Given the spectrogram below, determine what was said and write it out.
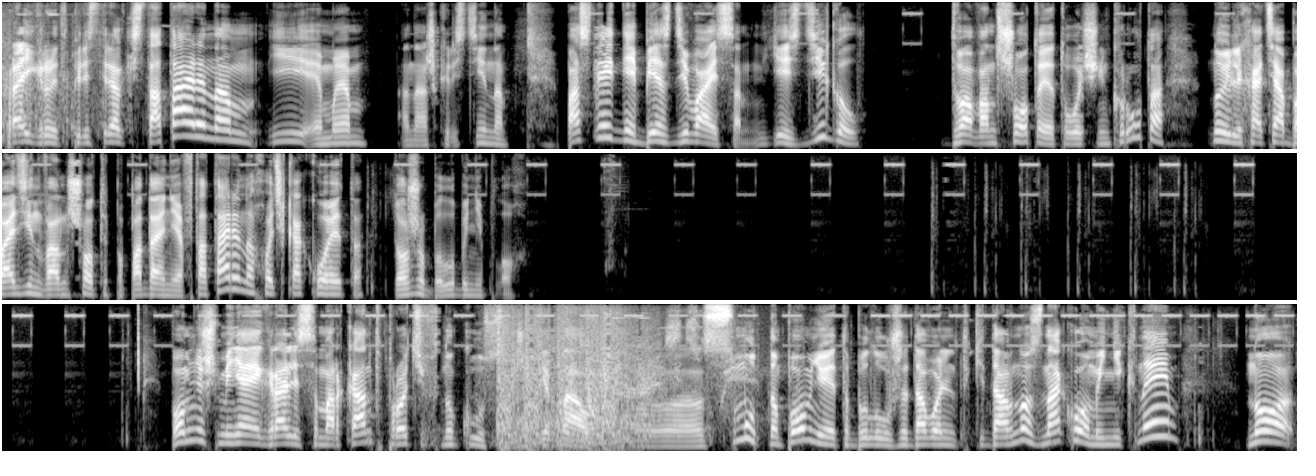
Проигрывает в перестрелке с Татарином. И ММ, а наш Кристина. Последняя без девайса. Есть Дигл два ваншота это очень круто. Ну или хотя бы один ваншот и попадание в Татарина хоть какое-то. Тоже было бы неплохо. Помнишь, меня играли Самарканд против Нукуса, Джиггернаут? Э, смутно помню, это было уже довольно-таки давно. Знакомый никнейм. Но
